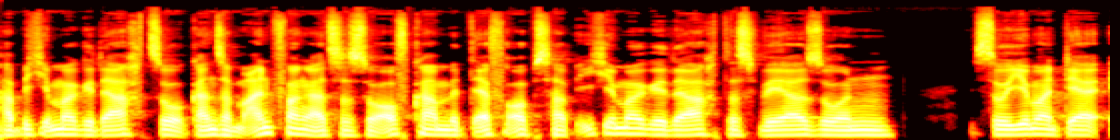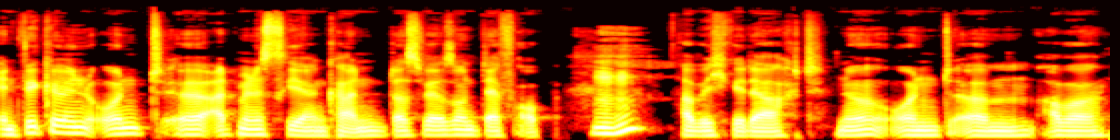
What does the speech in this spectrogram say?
habe ich immer gedacht, so ganz am Anfang, als das so aufkam mit DevOps, habe ich immer gedacht, das wäre so ein so jemand, der entwickeln und äh, administrieren kann. Das wäre so ein DevOps, mhm. habe ich gedacht. Ne? Und ähm, aber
